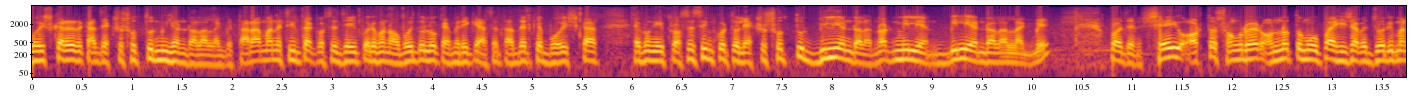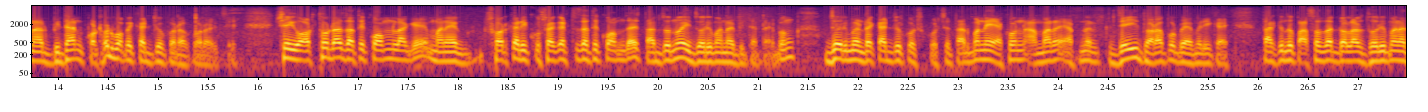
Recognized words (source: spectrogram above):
বহিষ্কারের কাজে একশো সত্তর মিলিয়ন ডলার লাগবে। তারা মানে চিন্তা করছে যেই পরিমাণ অবৈধ লোক আমেরিকা আছে, তাদেরকে বহিষ্কার এবং এই প্রসেসিং করতে হলে একশো সত্তর billion dollar not million billion dollar লাগবে। প্রয়োজন, সেই অর্থ সংগ্রহের অন্যতম উপায় হিসাবে জরিমানার বিধান কঠোরভাবে কার্যকর করা হয়েছে। সেই অর্থটা যাতে কম লাগে মানে সরকারি কোষাগারতে যাতে কম যায়, তার জন্য এই জরিমানার বিধানটা এবং জরিমানাটা কার্যকর করছে। তার মানে এখন আমার, আপনার যেই ধরা পড়বে আমেরিকায়, তার কিন্তু পাঁচ হাজার ডলার জরিমানা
